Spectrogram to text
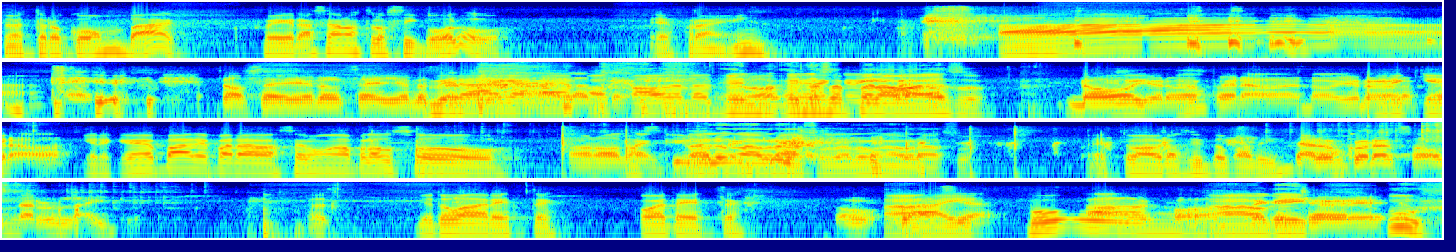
nuestro comeback fue gracias a nuestro psicólogo, Efraín. Ah. No sé, yo no sé, yo no sé. Mira de de los Él, dos. él no se esperaba eso. No, yo no me esperaba, no, yo no me lo ¿Quieres que, esperaba. ¿Quieres que me pare para hacer un aplauso? No, no, tranquilo. Dale un tranquilo. abrazo, dale un abrazo. Esto es un abracito para ti. Dale un corazón, dale un like. Yo te voy a dar este. Cógete este. Oh, Ah, Ahí. Ah, Ah, qué ok. chévere. Uf.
